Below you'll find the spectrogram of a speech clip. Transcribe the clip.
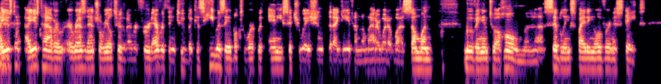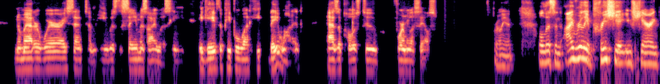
I used to I used to have a, a, residential realtor that I referred everything to because he was able to work with any situation that I gave him, no matter what it was. Someone moving into a home, uh, siblings fighting over an estate. No matter where I sent him, he was the same as I was. He he gave the people what he they wanted, as opposed to formula sales. Brilliant. Well, listen, I really appreciate you sharing.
